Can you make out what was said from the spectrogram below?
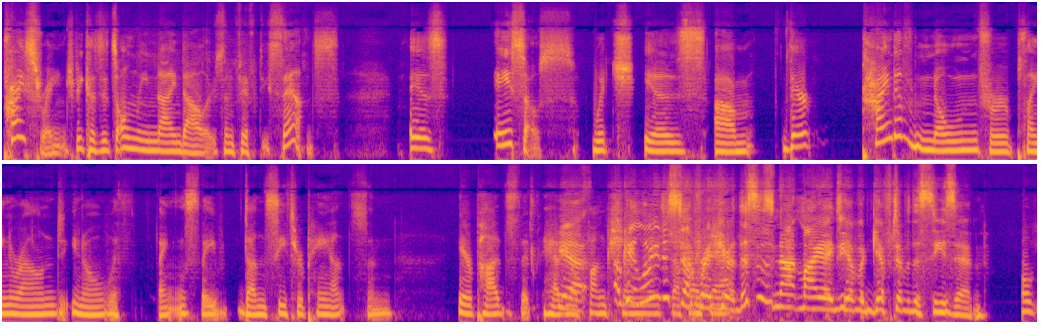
price range because it's only nine dollars and fifty cents is ASOS, which is um, they're kind of known for playing around, you know, with things. They've done see-through pants and AirPods that have no function. Okay, let me just stop like right that. here. This is not my idea of a gift of the season. Oh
